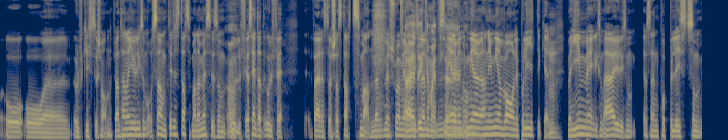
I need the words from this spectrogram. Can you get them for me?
och, och uh, Ulf Kristersson. För att han är ju liksom samtidigt statsmannamässig som Ja. Ulf. Jag säger inte att Ulf är världens största statsman, men, men jag menar? Nej, det Liksom kan en- man inte säga. Mer, mer, han är mer en vanlig politiker. Mm. Men Jimmy liksom är ju liksom alltså en populist som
